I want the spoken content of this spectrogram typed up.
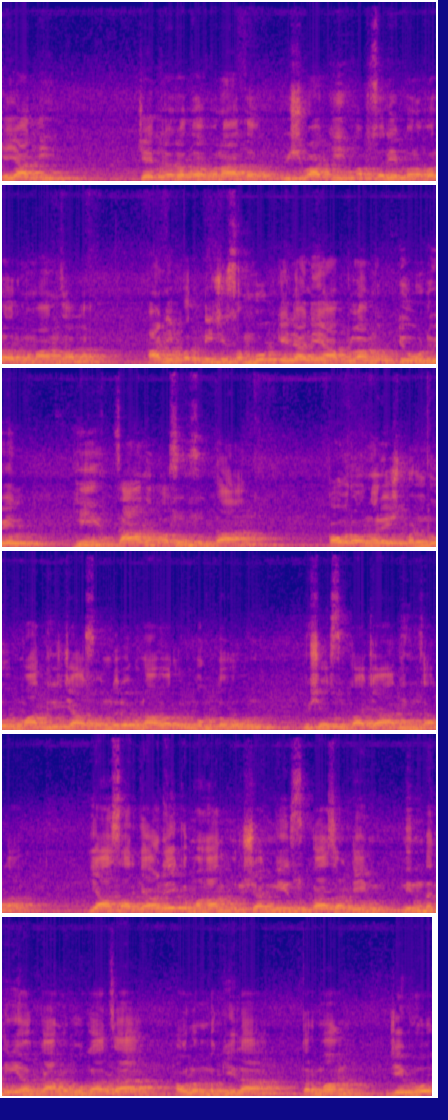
ययाती चैत्ररथ वनात विश्वाकी अप्सरेबरोबर रममान झाला आणि पत्नीशी संभोग केल्याने आपला मृत्यू ओढवेल ही जाण असूनसुद्धा कौरव नरेश पंडू माद्रीच्या सौंदर्य गुणावर मुग्ध होऊन विषय सुखाच्या अधीन झाला. यासारख्या अनेक महान पुरुषांनी सुखासाठी निंदनीय कामभोगाचा अवलंब केला. तर मग जे भोग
